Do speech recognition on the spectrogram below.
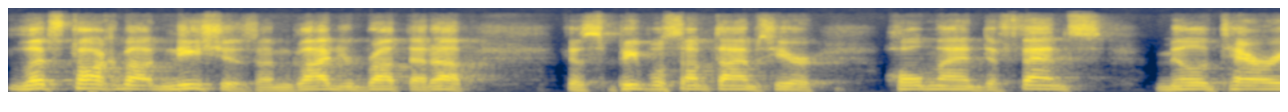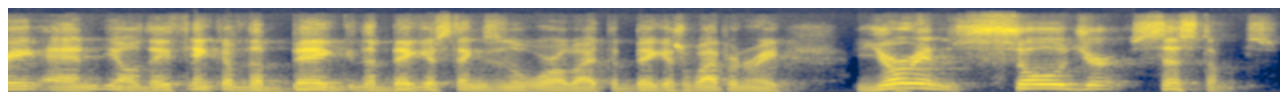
let's talk about niches. I'm glad you brought that up because people sometimes hear homeland defense, military, and you know they think of the big, the biggest things in the world, right? The biggest weaponry. You're in soldier systems.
